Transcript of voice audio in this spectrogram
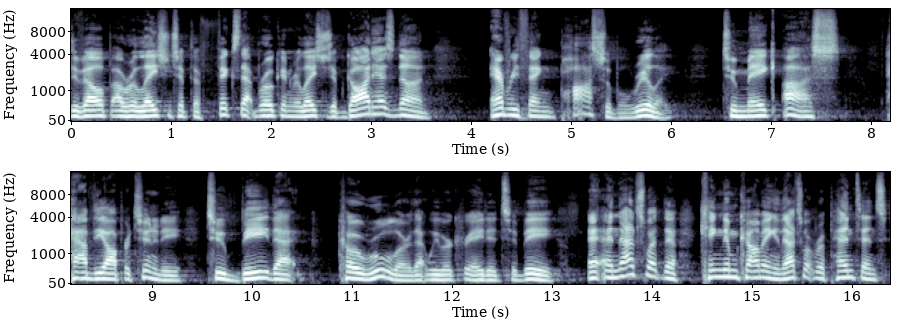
develop a relationship, to fix that broken relationship. God has done everything possible, really, to make us have the opportunity to be that co ruler that we were created to be. And that's what the kingdom coming and that's what repentance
